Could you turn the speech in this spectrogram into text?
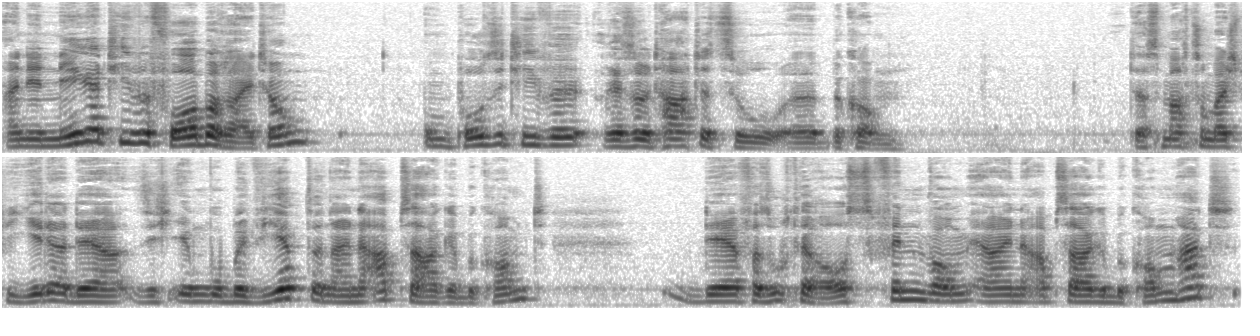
eine negative Vorbereitung, um positive Resultate zu äh, bekommen. Das macht zum Beispiel jeder, der sich irgendwo bewirbt und eine Absage bekommt, der versucht herauszufinden, warum er eine Absage bekommen hat,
